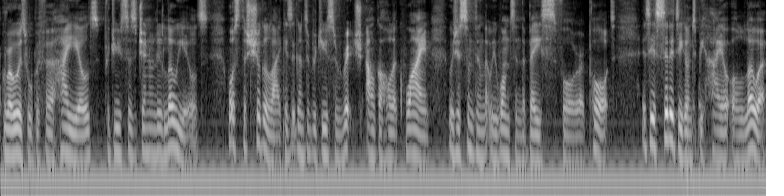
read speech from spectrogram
Growers will prefer high yields, producers generally low yields. What's the sugar like? Is it going to produce a rich alcoholic wine, which is something that we want in the base for a port? Is the acidity going to be higher or lower?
